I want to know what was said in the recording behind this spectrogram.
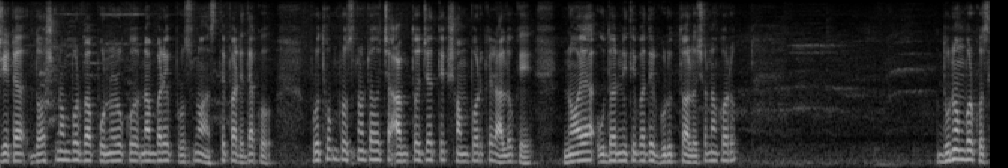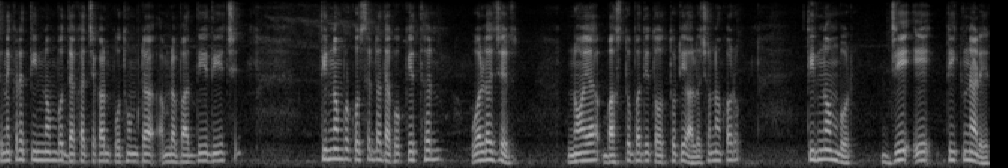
যেটা দশ নম্বর বা পনেরো নম্বরে প্রশ্ন আসতে পারে, দেখো প্রথম প্রশ্নটা হচ্ছে আন্তর্জাতিক সম্পর্কের আলোকে নয়া উদারনীতিবাদের গুরুত্ব আলোচনা করো। দু নম্বর কোশ্চেন এখানে তিন নম্বর দেখাচ্ছে কারণ প্রথমটা আমরা বাদ দিয়ে দিয়েছি। তিন নম্বর কোশ্চেনটা দেখো, কেথন ওয়ালজের নয়া বাস্তববাদী তত্ত্বটি আলোচনা করো। তিন নম্বর, জে এ টিকনারের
